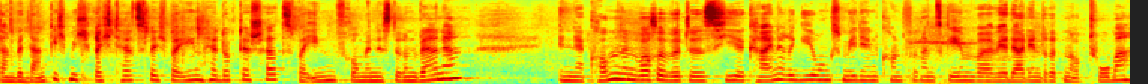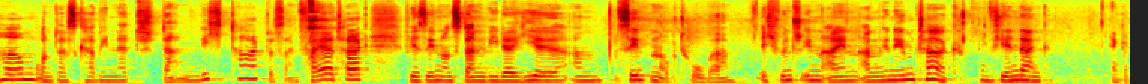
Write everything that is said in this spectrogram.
Dann bedanke ich mich recht herzlich bei Ihnen, Herr Dr. Schatz, bei Ihnen, Frau Ministerin Werner. In der kommenden Woche wird es hier keine Regierungsmedienkonferenz geben, weil wir da den 3. Oktober haben und das Kabinett dann nicht tagt. Das ist ein Feiertag. Wir sehen uns dann wieder hier am 10. Oktober. Ich wünsche Ihnen einen angenehmen Tag. Vielen Dank. Danke.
